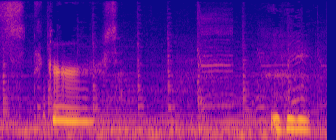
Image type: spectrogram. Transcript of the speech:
Snickers.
